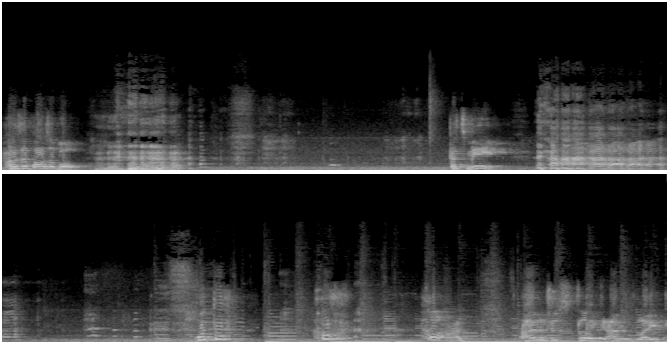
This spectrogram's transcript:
How's it possible? That's me. what the? Oh, oh, I'm just like I'm like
